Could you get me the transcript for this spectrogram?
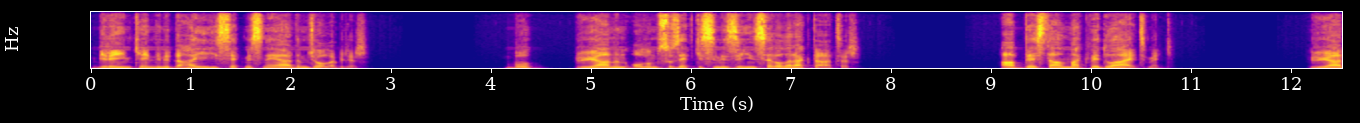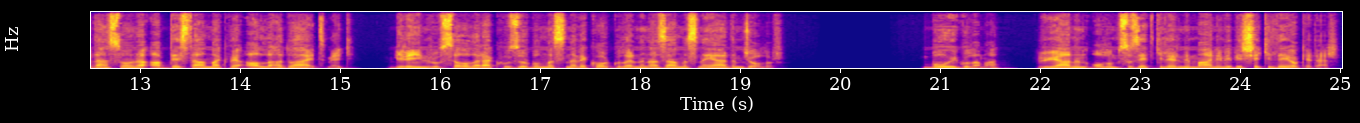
bireyin kendini daha iyi hissetmesine yardımcı olabilir. Bu, rüyanın olumsuz etkisini zihinsel olarak dağıtır. Abdest almak ve dua etmek. Rüyadan sonra abdest almak ve Allah'a dua etmek, bireyin ruhsal olarak huzur bulmasına ve korkularının azalmasına yardımcı olur. Bu uygulama, rüyanın olumsuz etkilerini manevi bir şekilde yok eder.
